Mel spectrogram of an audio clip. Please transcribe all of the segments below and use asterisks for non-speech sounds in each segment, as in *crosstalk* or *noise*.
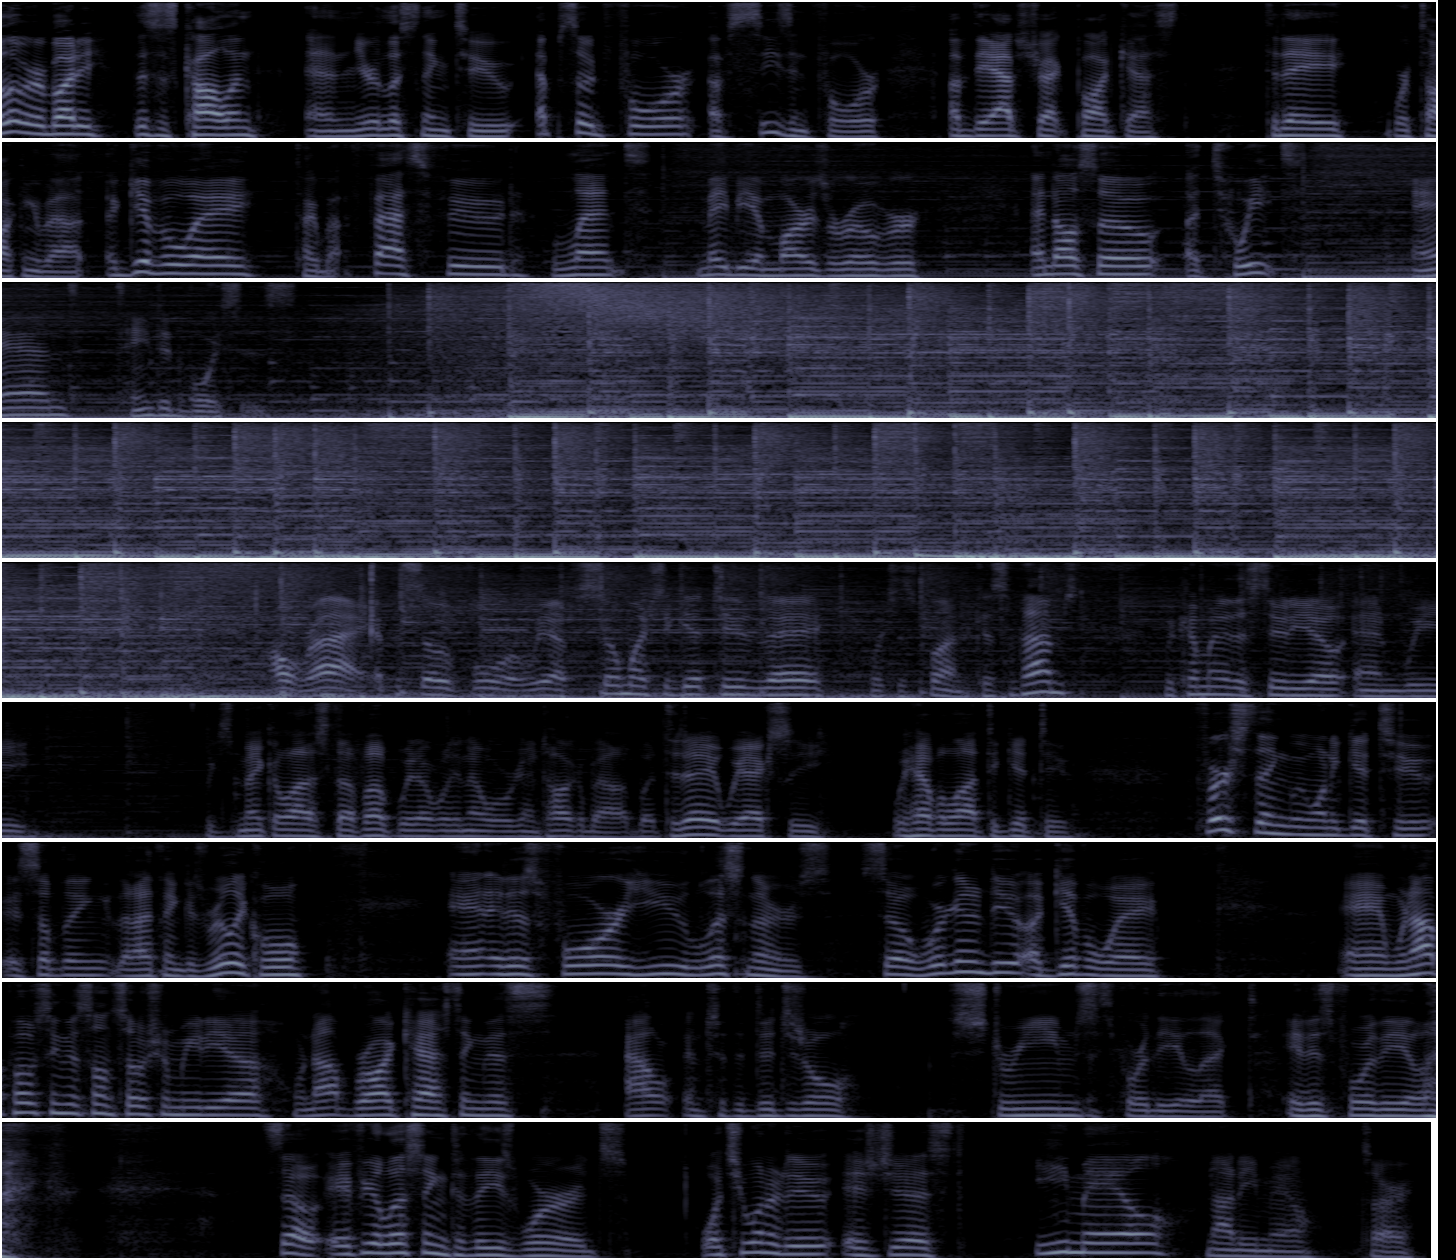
Hello, everybody. This is Colin, and you're listening to episode four of season four of the Abstract Podcast. Today, we're talking about a giveaway, talking about fast food, Lent, maybe a Mars rover, and also a tweet and tainted voices. Right, episode four. We have so much to get to today, which is fun because sometimes we come into the studio and we we just make a lot of stuff up. We don't really know what we're going to talk about. But today we actually we have a lot to get to. First thing we want to get to is something that I think is really cool, and it is for you listeners. So we're going to do a giveaway, and we're not posting this on social media. We're not broadcasting this out into the digital streams. It's for the elect. It is for the elect. *laughs* So if you're listening to these words, what you want to do is just email, not email, sorry.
